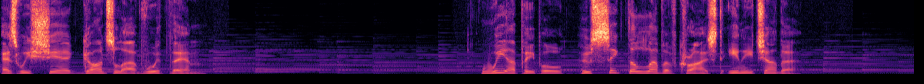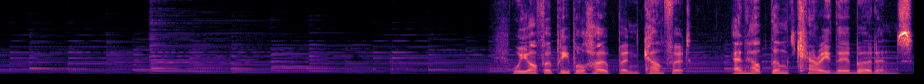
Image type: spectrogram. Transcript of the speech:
As we share God's love with them. We are people who seek the love of Christ in each other. We offer people hope and comfort and help them carry their burdens.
